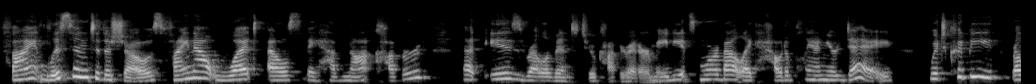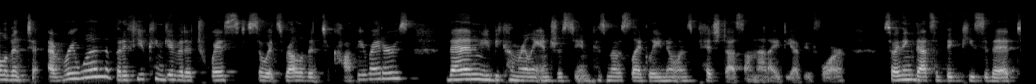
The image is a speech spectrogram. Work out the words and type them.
find listen to the shows, find out what else they have not covered that is relevant to a copywriter. Maybe it's more about like how to plan your day, which could be relevant to everyone, but if you can give it a twist so it's relevant to copywriters, then you become really interesting because most likely no one's pitched us on that idea before. So I think that's a big piece of it.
